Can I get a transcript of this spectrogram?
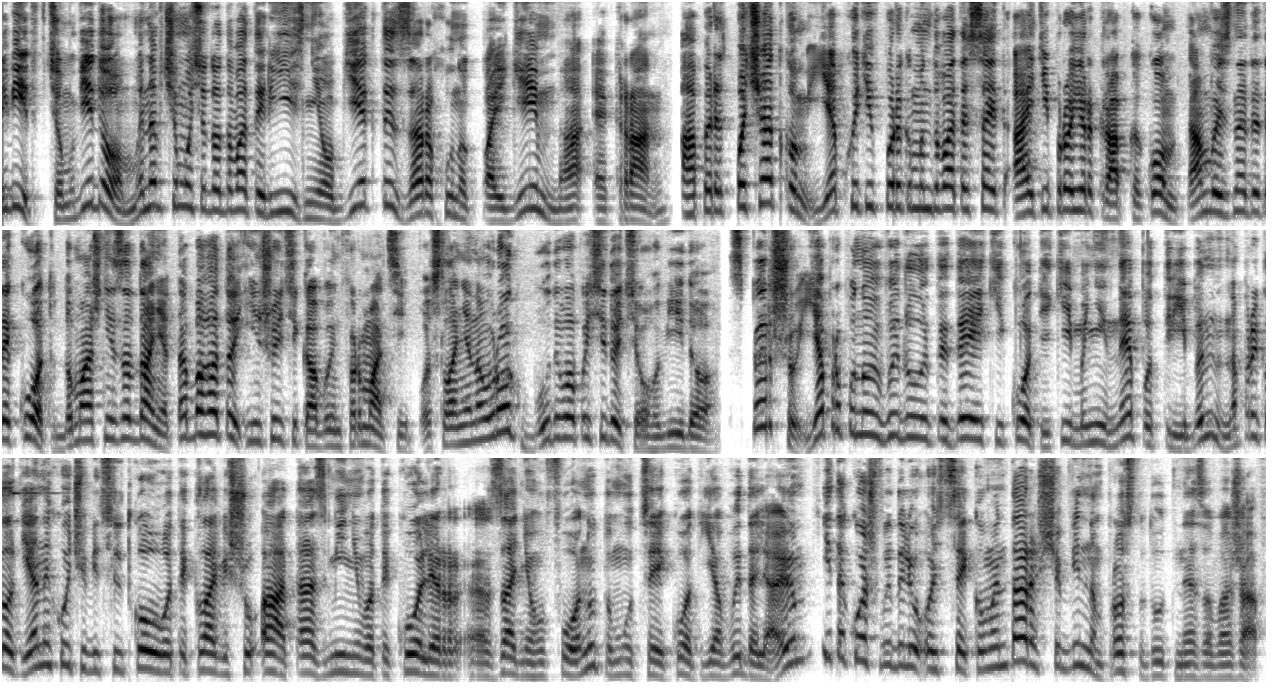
Привіт! В цьому відео ми навчимося додавати різні об'єкти за рахунок Pygame на екран. А перед початком я б хотів порекомендувати сайт itproger.com. Там ви знайдете код, домашні завдання та багато іншої цікавої інформації. Посилання на урок буде в описі до цього відео. Спершу я пропоную видалити деякий код, який мені не потрібен. Наприклад, я не хочу відслідковувати клавішу А та змінювати колір е, заднього фону, тому цей код я видаляю. І також видалю ось цей коментар, щоб він нам просто тут не заважав.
